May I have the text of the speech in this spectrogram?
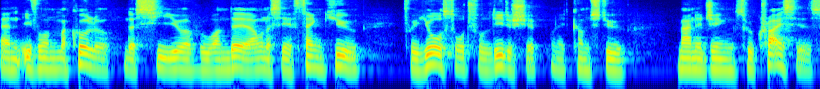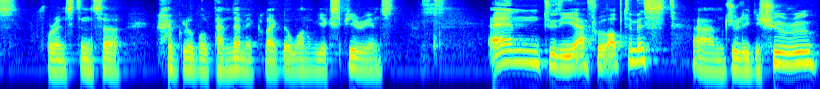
and Yvonne Makolo, the CEO of Rwanda, I want to say thank you for your thoughtful leadership when it comes to managing through crisis, for instance, uh, a global pandemic like the one we experienced. And to the Afro optimist, um, Julie Gichuru,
